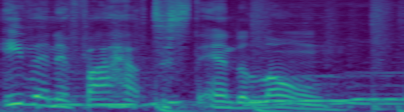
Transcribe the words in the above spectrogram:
even if I have to stand alone.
